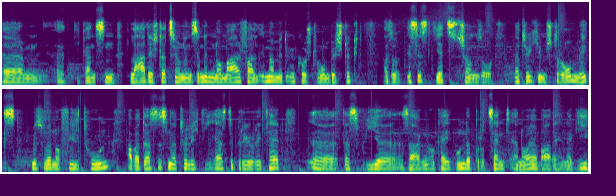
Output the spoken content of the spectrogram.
Ähm, äh, die ganzen Ladestationen sind im Normalfall immer mit Ökostrom bestückt. Also es ist jetzt schon so. Natürlich im Strommix müssen wir noch viel tun, aber das ist natürlich die erste Priorität, äh, dass wir sagen, okay, 100 Prozent erneuerbare Energie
